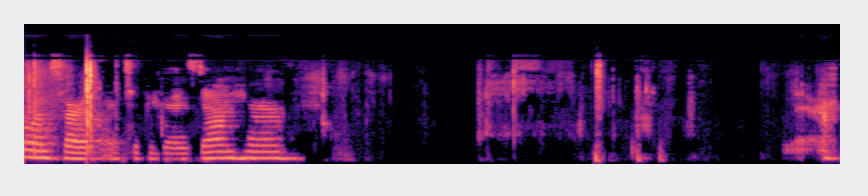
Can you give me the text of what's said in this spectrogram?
Oh, I'm sorry. Let me tip you guys down here. There.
